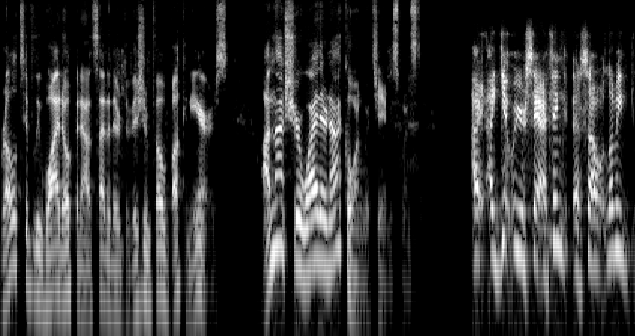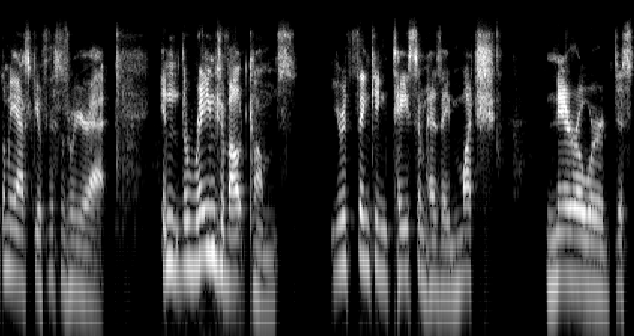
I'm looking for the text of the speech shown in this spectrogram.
relatively wide open outside of their division foe Buccaneers. I'm not sure why they're not going with Jameis Winston. I, I get what you're saying. I think uh, so. Let me let me ask you if this is where you're at in the range of outcomes. You're thinking Taysom has a much narrower dis-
